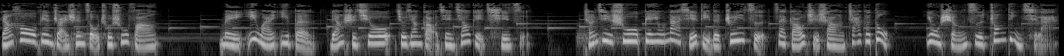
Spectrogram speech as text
然后便转身走出书房。每译完一本，梁实秋就将稿件交给妻子，程继书便用纳鞋底的锥子在稿纸上扎个洞，用绳子装订起来。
